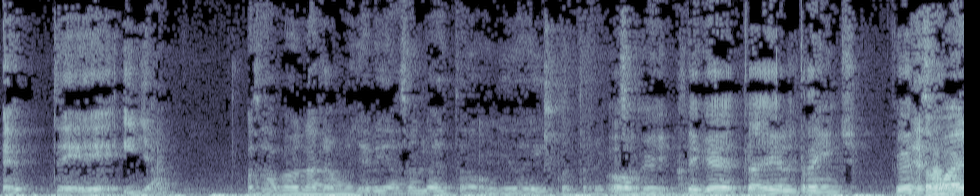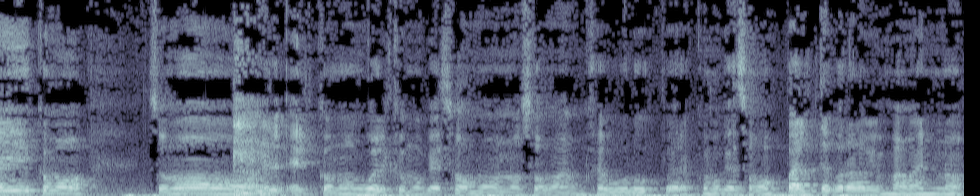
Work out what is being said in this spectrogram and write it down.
este y ya o sea pero la gran mayoría son los Estados Unidos y Puerto Rico Ok, son- sí que está ahí el range. Que Exacto. estamos ahí como... Somos el, el Commonwealth, como que somos, no somos, es un revolú, pero es como que somos parte, pero a la misma vez no.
